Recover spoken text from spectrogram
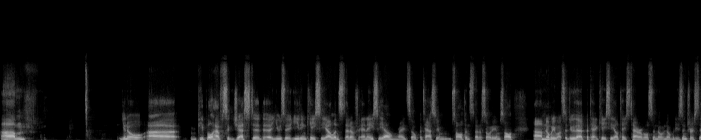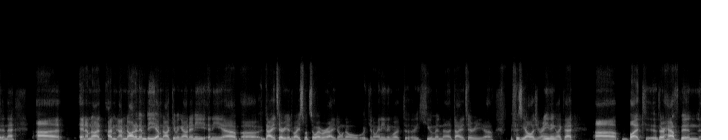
um you know uh people have suggested uh, using eating KCl instead of NaCl, right? So potassium salt instead of sodium salt. Um, mm-hmm. Nobody wants to do that, but KCl tastes terrible, so no nobody's interested in that. Uh, and I'm not I'm, I'm not an MD. I'm not giving out any any uh, uh, dietary advice whatsoever. I don't know you know anything about uh, human uh, dietary uh, physiology or anything like that. Uh, but there have been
